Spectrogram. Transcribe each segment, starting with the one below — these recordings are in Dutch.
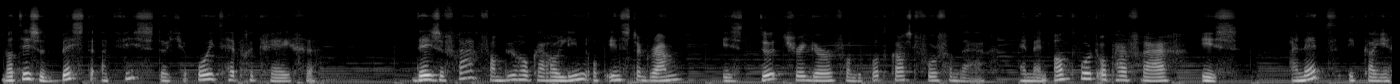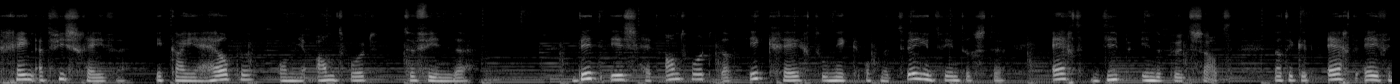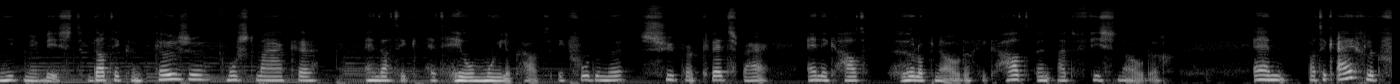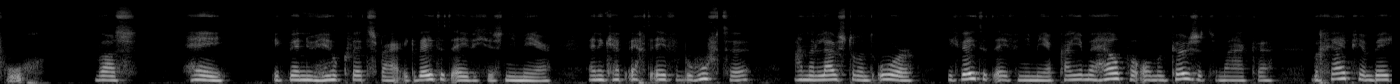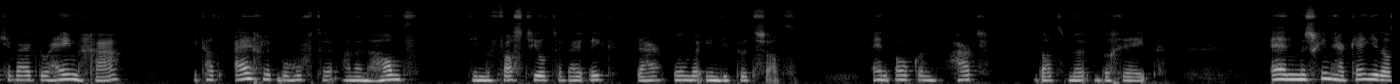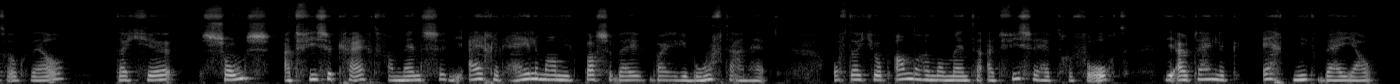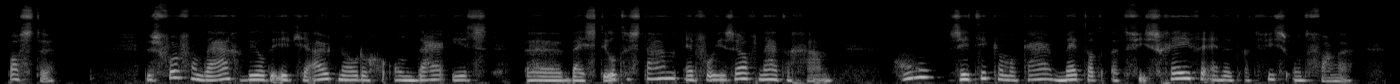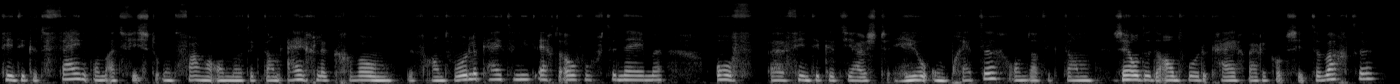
Wat is het beste advies dat je ooit hebt gekregen? Deze vraag van Bureau Carolien op Instagram is de trigger van de podcast voor vandaag. En mijn antwoord op haar vraag is: Annette, ik kan je geen advies geven. Ik kan je helpen om je antwoord te vinden. Dit is het antwoord dat ik kreeg toen ik op mijn 22ste echt diep in de put zat dat ik het echt even niet meer wist. Dat ik een keuze moest maken en dat ik het heel moeilijk had. Ik voelde me super kwetsbaar en ik had hulp nodig. Ik had een advies nodig. En wat ik eigenlijk vroeg was: hey, ik ben nu heel kwetsbaar. Ik weet het eventjes niet meer. En ik heb echt even behoefte aan een luisterend oor. Ik weet het even niet meer. Kan je me helpen om een keuze te maken? Begrijp je een beetje waar ik doorheen ga? Ik had eigenlijk behoefte aan een hand die me vasthield terwijl ik daaronder in die put zat. En ook een hart dat me begreep. En misschien herken je dat ook wel, dat je soms adviezen krijgt van mensen die eigenlijk helemaal niet passen bij waar je behoefte aan hebt. Of dat je op andere momenten adviezen hebt gevolgd die uiteindelijk echt niet bij jou pasten. Dus voor vandaag wilde ik je uitnodigen om daar eens uh, bij stil te staan en voor jezelf na te gaan. Hoe zit ik in elkaar met dat advies geven en het advies ontvangen? Vind ik het fijn om advies te ontvangen, omdat ik dan eigenlijk gewoon de verantwoordelijkheid er niet echt over hoef te nemen? Of uh, vind ik het juist heel onprettig, omdat ik dan zelden de antwoorden krijg waar ik op zit te wachten?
